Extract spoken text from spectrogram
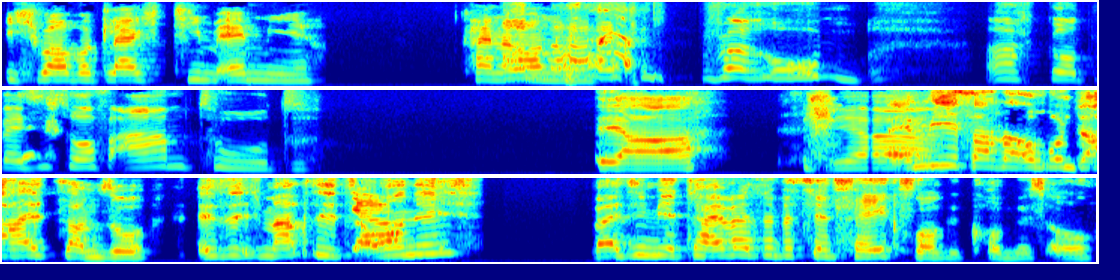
ich war aber gleich Team Emmy. Keine Oh Ahnung. nein, warum? Ach Gott, weil sie so auf arm tut. Ja, Ja. Emmy ist aber auch unterhaltsam so. Also ich mag sie jetzt Ja. auch nicht, weil sie mir teilweise ein bisschen fake vorgekommen ist auch.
